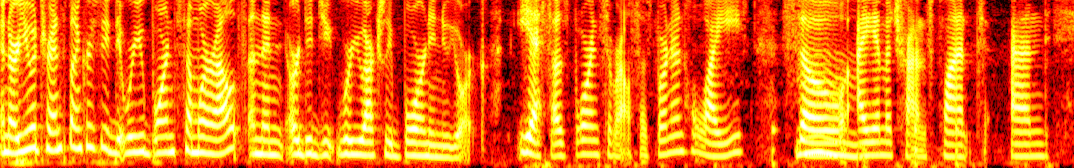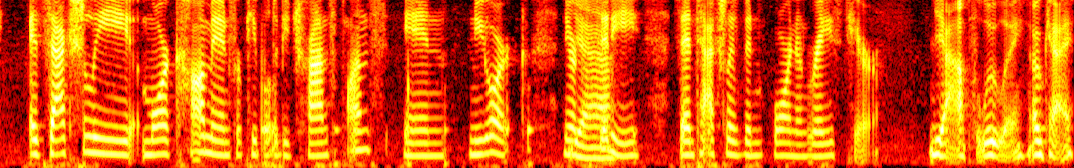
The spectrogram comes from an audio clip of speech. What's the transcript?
And are you a transplant, Christy? Were you born somewhere else, and then, or did you were you actually born in New York? Yes, I was born somewhere else. I was born in Hawaii, so mm. I am a transplant, and it's actually more common for people to be transplants in New York, New York yeah. City, than to actually have been born and raised here. Yeah, absolutely. Okay.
